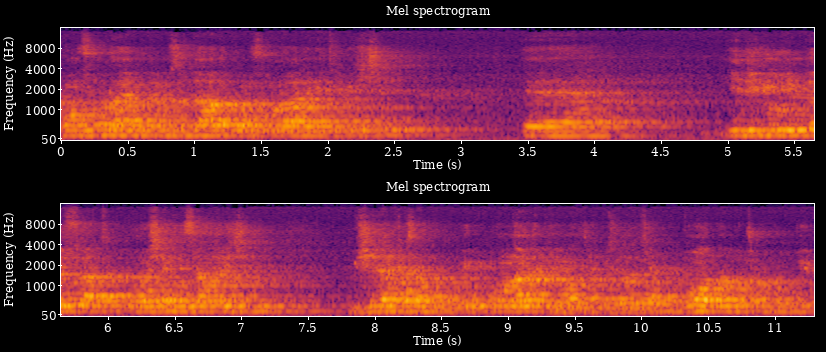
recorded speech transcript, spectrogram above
konforlu hayatlarımızı daha da konforlu hale getirmek için eee 7 gün 24 saat uğraşan insanlar için bir şeyler kazandık bugün. Onlar da prim alacak biz alırken. Bu anlamda çok mutluyum.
